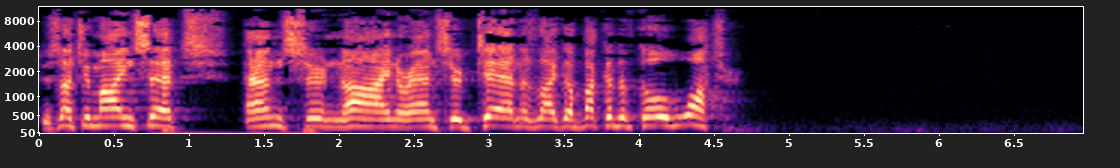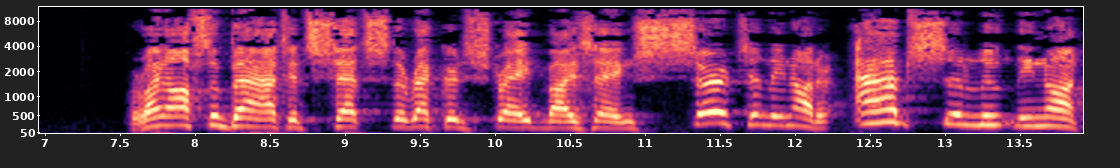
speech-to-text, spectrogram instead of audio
To such a mindset, answer nine or answer ten is like a bucket of cold water. Right off the bat, it sets the record straight by saying, certainly not, or absolutely not.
